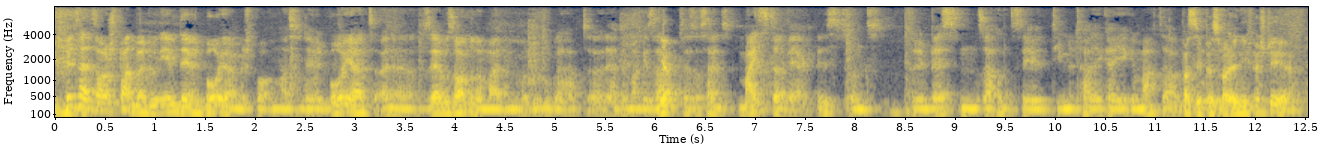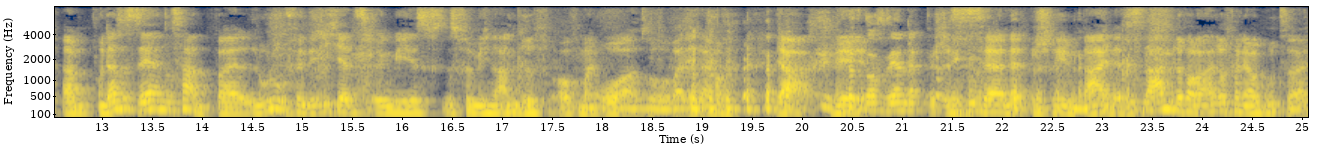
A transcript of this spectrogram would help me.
Ich finde es halt auch spannend, weil du eben David Bowie angesprochen hast. Und David Bowie hat eine sehr besondere Meinung über Lulu gehabt. Äh, Der hatte mal gesagt, Ja. dass es ein Meisterwerk ist und zu den besten Sachen zählt, die Metallica je gemacht haben. was ich bis heute nicht verstehe. Ähm, und das ist sehr interessant, weil Lulu finde ich jetzt irgendwie ist, ist für mich ein Angriff auf mein Ohr, so, weil ich einfach, ja, nee. Das ist doch sehr nett Es beschrieben. ist sehr nett beschrieben. Nein, es ist ein Angriff, aber ein Angriff kann ja auch gut sein.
